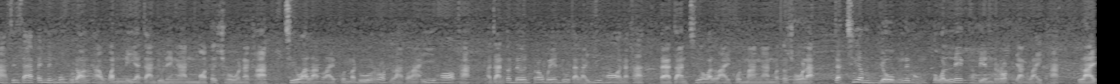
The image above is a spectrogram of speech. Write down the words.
ค่ะสินแสเป็นหนึ่งมุมพูดอนค่ะ วันนี้อาจารย์อยู่ในงานมอเตอร์โชว์นะคะเชื่อว่าหลากหลายคนมาดูรถหลากหลายยี่ห้อค่ะ อาจารย์ก็เดินตระเวนดูแต่ละยี่ห้อนะคะ แต่อาจารย์เชื่อว่าหลายคนมางานมอเตอร์โชว์แล้วจะเชื่อมโยงเรื่องของตัวเลขทะเบียนรถอย่างไรค่ะ หลาย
